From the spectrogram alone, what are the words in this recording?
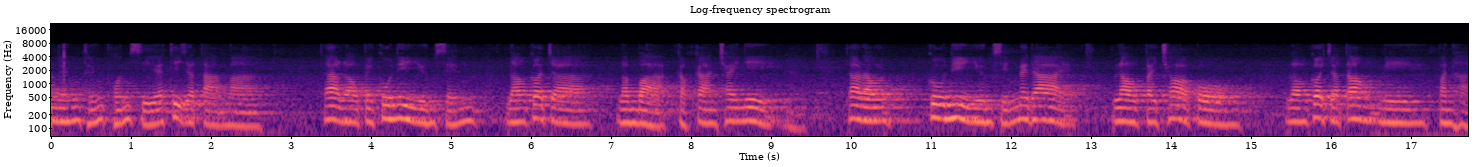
ำนึงถึงผลเสียที่จะตามมา ถ้าเราไปกู้หนี้ยืมสิน เราก็จะลำบากกับการใช้หนี้ ถ้าเรากู้หนี้ยืมสินไม่ได้ เราไปช่อโกง เราก็จะต้องมีปัญหา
